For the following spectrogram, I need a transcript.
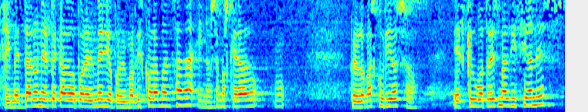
Se inventaron el pecado por el medio, por el mordisco de la manzana y nos hemos quedado. Mm. Pero lo más curioso es que hubo tres maldiciones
